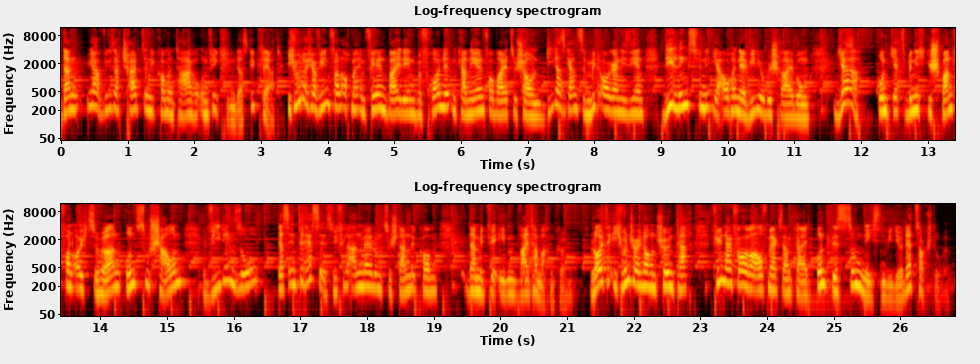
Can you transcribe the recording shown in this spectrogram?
dann, ja, wie gesagt, schreibt es in die Kommentare und wir kriegen das geklärt. Ich würde euch auf jeden Fall auch mal empfehlen, bei den befreundeten Kanälen vorbeizuschauen, die das Ganze mitorganisieren. Die Links findet ihr auch in der Videobeschreibung. Ja, und jetzt bin ich gespannt von euch zu hören und zu schauen, wie denn so das Interesse ist, wie viele Anmeldungen zustande kommen, damit wir eben weitermachen können. Leute, ich wünsche euch noch einen schönen Tag. Vielen Dank für eure Aufmerksamkeit und bis zum nächsten Video der Zockstube.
